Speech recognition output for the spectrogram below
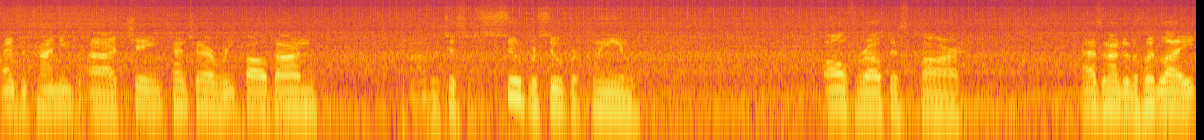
Has the timing uh, chain tensioner recall done, uh, but just super, super clean all throughout this car. Has an under the hood light,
